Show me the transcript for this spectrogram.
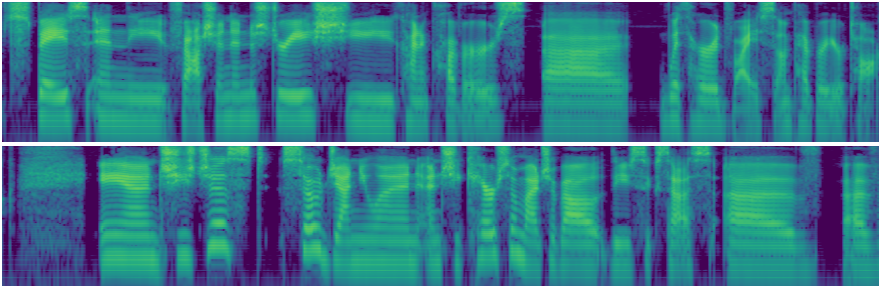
space in the fashion industry, she kind of covers. Uh, with her advice on Pepper Your Talk. And she's just so genuine and she cares so much about the success of of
